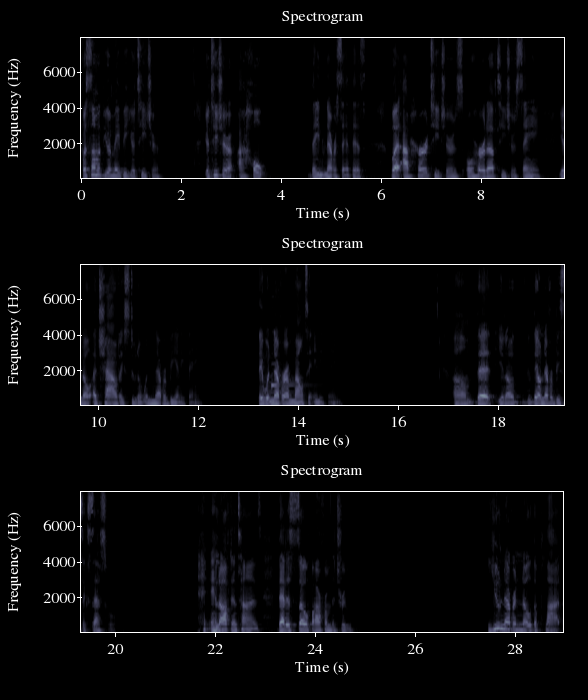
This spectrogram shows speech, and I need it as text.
For some of you, it may be your teacher. Your teacher, I hope they never said this, but I've heard teachers or heard of teachers saying, you know, a child, a student would never be anything. They would never amount to anything um, that, you know, they'll never be successful. And oftentimes that is so far from the truth. You never know the plot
